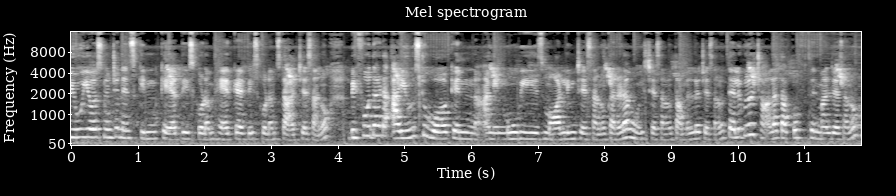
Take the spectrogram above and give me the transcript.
ఫ్యూ ఇయర్స్ నుంచి నేను స్కిన్ కేర్ తీసుకోవడం హెయిర్ కేర్ తీసుకోవడం స్టార్ట్ చేశాను. Before that I use to work in I mean movies modelling చేశాను కన్నడ మూవీస్ చేశాను తమిళ్ళో చేశాను తెలుగులో చాలా తక్కువ సినిమాలు చేశాను.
